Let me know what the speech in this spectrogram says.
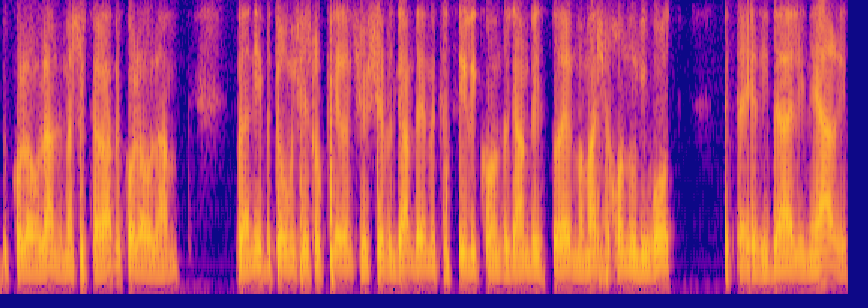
בכל העולם, למה שקרה בכל העולם, ואני בתור מי שיש לו קרן שיושבת גם בעמק הסיליקון וגם בישראל, ממש יכולנו לראות את הירידה הליניארית,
